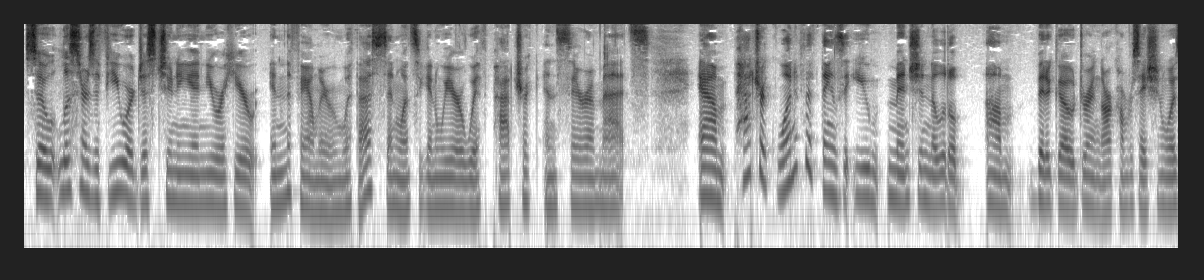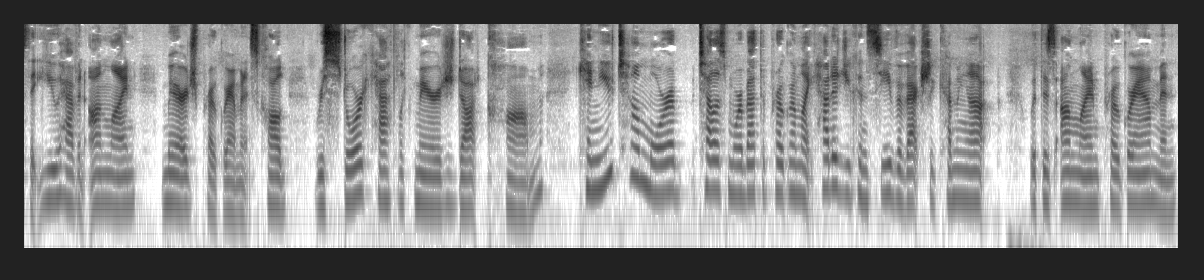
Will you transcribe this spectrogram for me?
So, listeners, if you are just tuning in, you are here in the family room with us. And once again, we are with Patrick and Sarah Metts. Um, Patrick, one of the things that you mentioned a little um, bit ago during our conversation was that you have an online marriage program and it's called restorecatholicmarriage.com. Can you tell more tell us more about the program? Like how did you conceive of actually coming up with this online program and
